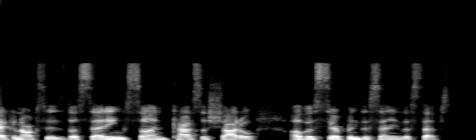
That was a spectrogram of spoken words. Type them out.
equinoxes, the setting sun casts a shadow of a serpent descending the steps.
